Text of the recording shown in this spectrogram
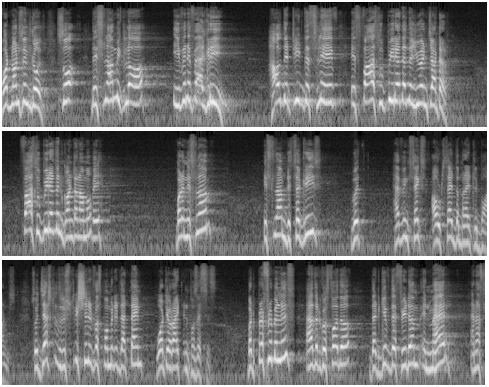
What nonsense goes? So, the Islamic law, even if I agree, how they treat the slave is far superior than the UN Charter, far superior than Guantanamo Bay. But in Islam, Islam disagrees with having sex outside the marital bonds. So just the restriction, it was permitted that time what your right hand possesses. But preferable is, as it goes further, that give their freedom in mahr and have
